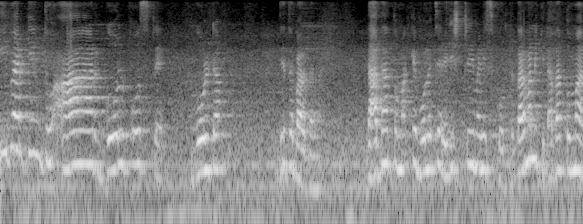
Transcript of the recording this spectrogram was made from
এইবার কিন্তু আর গোল পোস্টে গোলটা দিতে পারবে না দাদা তোমাকে বলেছে রেজিস্ট্রি ম্যারেজ করতে। তার মানে কি? দাদা তোমার,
